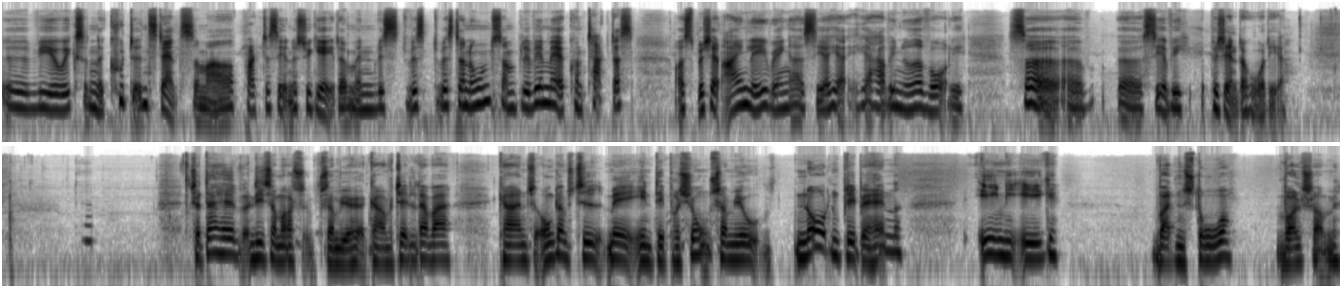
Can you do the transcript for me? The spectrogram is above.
Øh, vi er jo ikke sådan en akut instans så meget praktiserende psykiater, men hvis, hvis, hvis der er nogen, som bliver ved med at kontakte os, og specielt egen læge ringer og siger, her, her har vi noget alvorligt, så øh, øh, ser vi patienter hurtigere. Så der havde, ligesom også, som vi kan fortælle, der var Karens ungdomstid med en depression, som jo, når den blev behandlet, egentlig ikke var den store, voldsomme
